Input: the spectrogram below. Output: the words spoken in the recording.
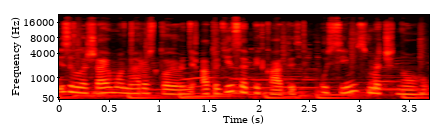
і залишаємо на розстоювання, а тоді запікатись. Усім смачного!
